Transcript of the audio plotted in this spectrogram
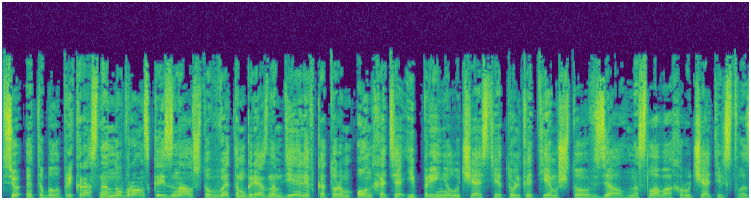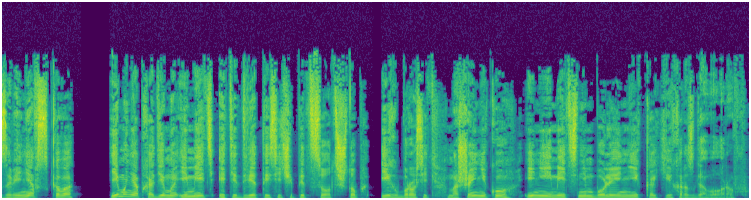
Все это было прекрасно, но Вронский знал, что в этом грязном деле, в котором он хотя и принял участие только тем, что взял на словах ручательство за Веневского, Ему необходимо иметь эти 2500, чтобы их бросить мошеннику и не иметь с ним более никаких разговоров.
